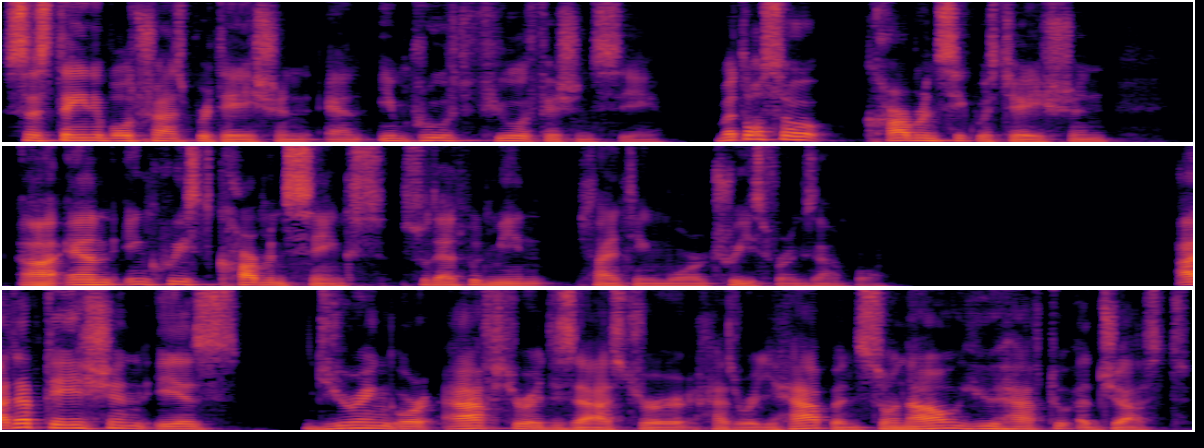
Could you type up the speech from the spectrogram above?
sustainable transportation, and improved fuel efficiency, but also carbon sequestration uh, and increased carbon sinks. So that would mean planting more trees, for example. Adaptation is during or after a disaster has already happened. So now you have to adjust.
